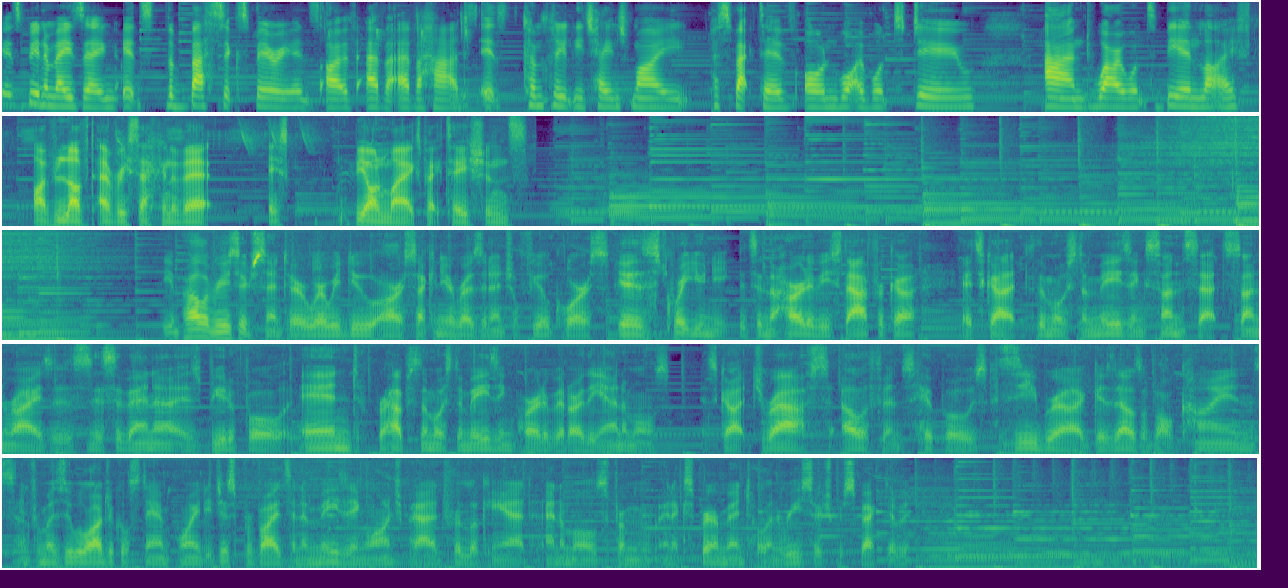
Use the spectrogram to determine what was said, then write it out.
It's been amazing. It's the best experience I've ever, ever had. It's completely changed my perspective on what I want to do and where I want to be in life. I've loved every second of it. It's beyond my expectations. The Mpala Research Centre, where we do our second year residential field course, is quite unique. It's in the heart of East Africa. It's got the most amazing sunsets, sunrises. The savannah is beautiful, and perhaps the most amazing part of it are the animals. It's got giraffes, elephants, hippos, zebra, gazelles of all kinds. And from a zoological standpoint, it just provides an amazing launch pad for looking at animals from an experimental and research perspective.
